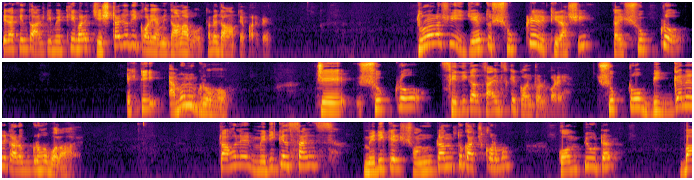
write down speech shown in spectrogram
এরা কিন্তু আলটিমেটলি মানে চেষ্টা যদি করে আমি দাঁড়াবো, তাহলে দাঁড়াতে পারবে। তুলা রাশি যেহেতু শুক্রের একটি রাশি, তাই শুক্র একটি এমন গ্রহ যে শুক্র ফিজিক্যাল সায়েন্সকে কন্ট্রোল করে। শুক্র বিজ্ঞানের কারক গ্রহ বলা হয়। তাহলে মেডিকেল সায়েন্স মেডিকেল সংক্রান্ত কাজকর্ম কম্পিউটার বা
